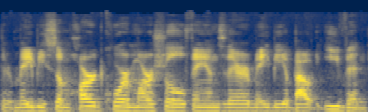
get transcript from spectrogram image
There may be some hardcore Marshall fans there, maybe about even.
